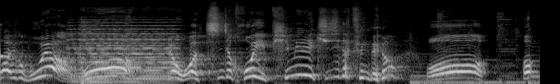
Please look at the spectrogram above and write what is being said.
와 이거 뭐야? 와, 야, 와 진짜 거의 비밀 기지 같은데요? 와, 어,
